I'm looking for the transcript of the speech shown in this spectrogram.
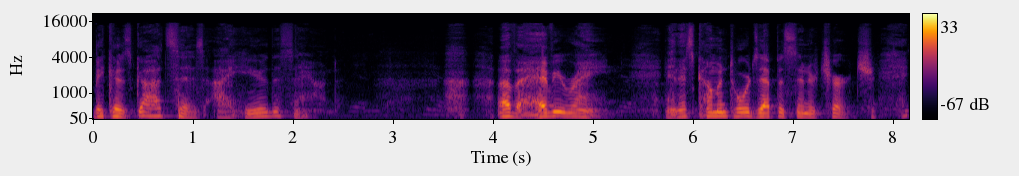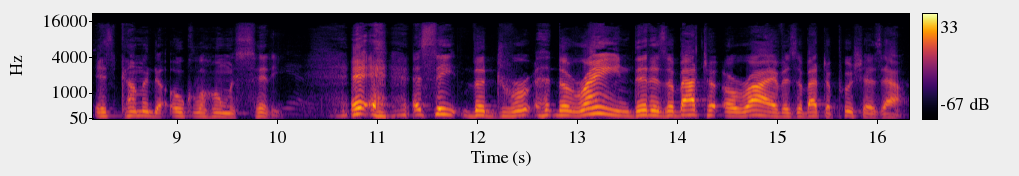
because God says, I hear the sound of a heavy rain. And it's coming towards Epicenter Church. It's coming to Oklahoma City. Eh, eh, see, the, the rain that is about to arrive is about to push us out.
